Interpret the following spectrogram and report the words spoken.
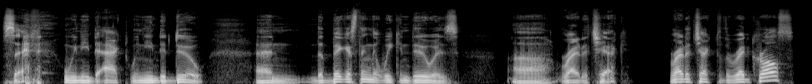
said. we need to act. We need to do. And the biggest thing that we can do is uh, write a check. Write a check to the Red Cross,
